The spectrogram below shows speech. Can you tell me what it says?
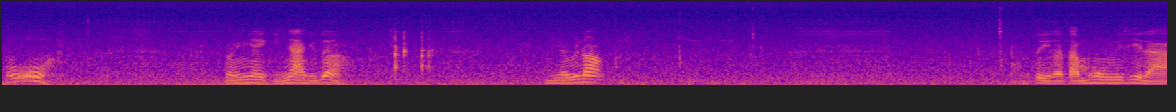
โอ้ยยังไงกินยากอยู่เด้อเนี่ยพี่น้องตีกับตำหุ่งนี่สิล่ะ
